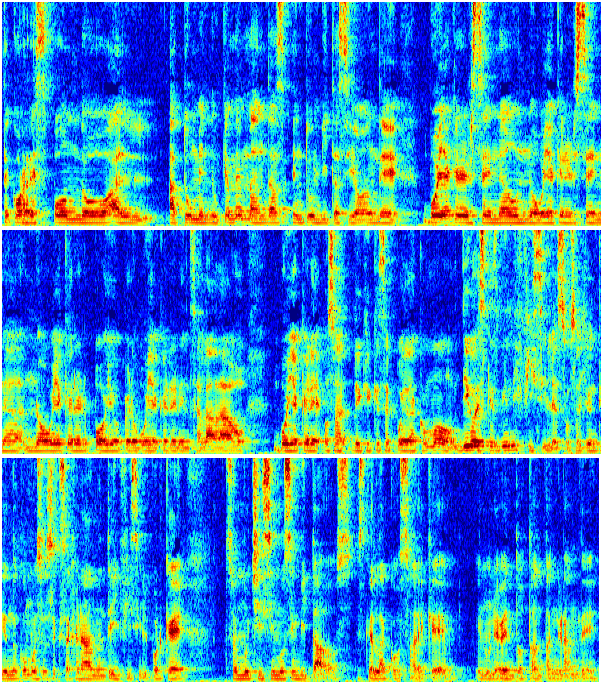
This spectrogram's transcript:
te correspondo al, a tu menú que me mandas en tu invitación de voy a querer cena o no voy a querer cena, no voy a querer pollo, pero voy a querer ensalada o voy a querer, o sea, de que, que, se pueda como, digo, es que es bien difícil eso, o sea, yo entiendo cómo eso es exageradamente difícil porque son muchísimos invitados, es que es la cosa de que en un evento tan tan grande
